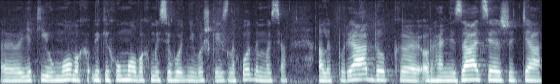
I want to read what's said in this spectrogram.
е, які умовах, в яких умовах ми сьогодні важких знаходимося, але порядок, е, організація життя.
